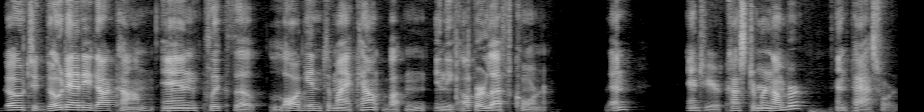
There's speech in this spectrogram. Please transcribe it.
Go to GoDaddy.com and click the Login to My Account button in the upper left corner. Then, enter your customer number and password.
